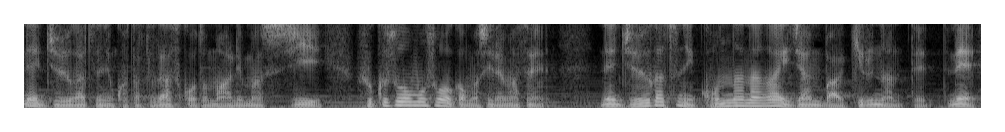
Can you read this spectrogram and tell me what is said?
ね、10月にこたつ出すこともありますし、服装もそうかもしれません。ね、10月にこんな長いジャンバー着るなんてってね、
